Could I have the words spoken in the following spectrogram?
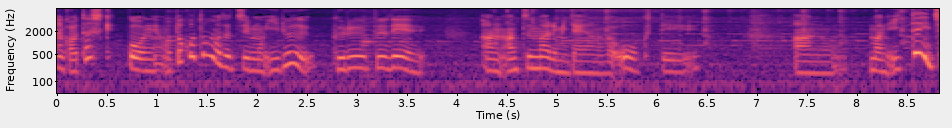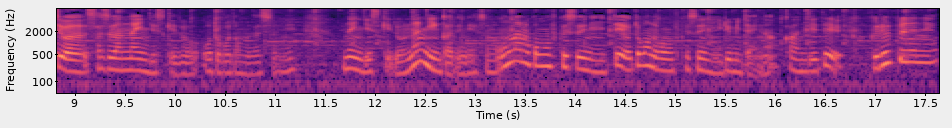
なんか私結構ね男友達もいるグループであの集まるみたいなのが多くてあのまあね1対1はさすがにないんですけど男友達とね。ないんですけど何人かでねその女の子も複数人いて男の子も複数人いるみたいな感じでグループでね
